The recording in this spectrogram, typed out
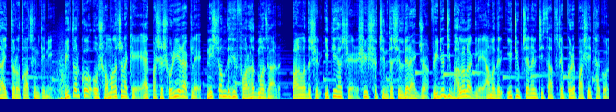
দায়িত্বরত আছেন তিনি। বিতর্ক ও সমালোচনাকে একপাশে সরিয়ে রাখলে নিঃসন্দেহে ফরহাদ মজহার বাংলাদেশের ইতিহাসের শীর্ষ চিন্তাশীলদের একজন। ভিডিওটি ভালো লাগলে আমাদের ইউটিউব চ্যানেলটি সাবস্ক্রাইব করে পাশেই থাকুন।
